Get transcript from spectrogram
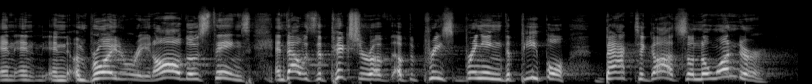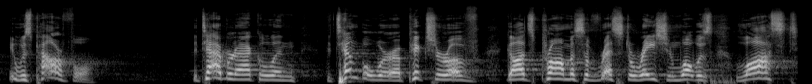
and, and, and embroidery and all those things. And that was the picture of, of the priest bringing the people back to God. So no wonder it was powerful. The tabernacle and the temple were a picture of God's promise of restoration. What was lost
